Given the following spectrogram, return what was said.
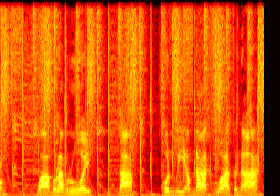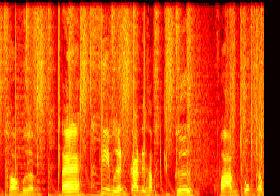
2. ความร่ำรวย 3. คนมีอำนาจวาสนาครองเมือง แต่ที่เหมือนกันนะครับคือความทุกข์ครับ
